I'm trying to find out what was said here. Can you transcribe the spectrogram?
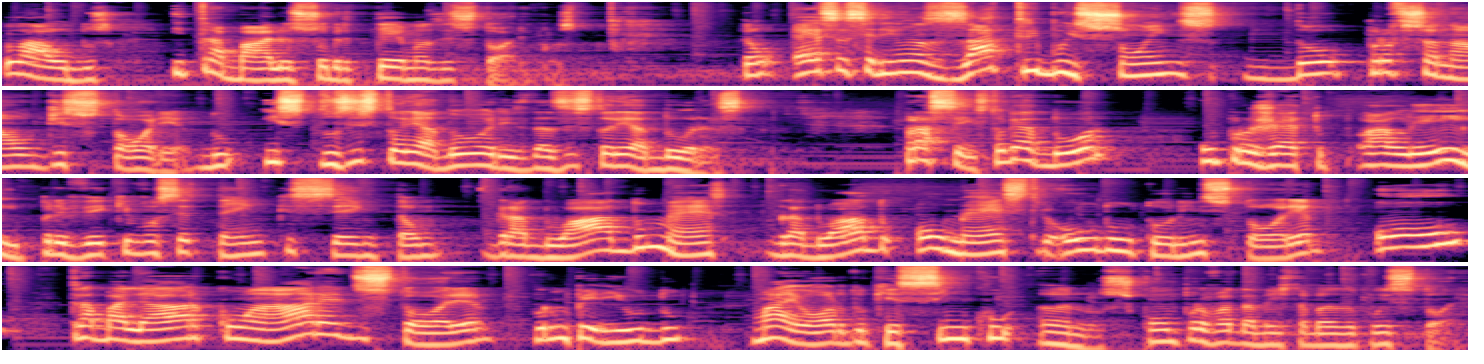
laudos e trabalhos sobre temas históricos. Então, essas seriam as atribuições do profissional de história, do, dos historiadores, das historiadoras. Para ser historiador, o projeto, a lei prevê que você tem que ser então graduado, mestre, graduado ou mestre ou doutor em história ou trabalhar com a área de história por um período maior do que cinco anos, comprovadamente trabalhando com história.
